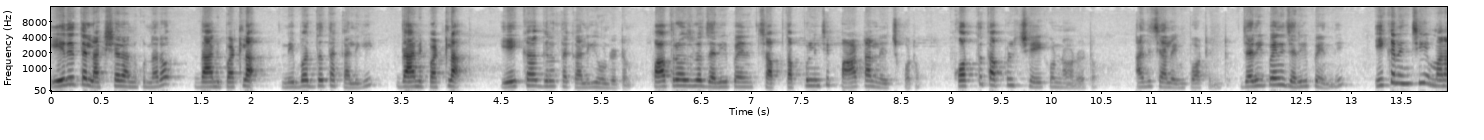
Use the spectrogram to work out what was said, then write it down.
ఏదైతే లక్ష్యాలు అనుకున్నారో దాని పట్ల నిబద్ధత కలిగి దాని పట్ల ఏకాగ్రత కలిగి ఉండటం పాత రోజుల్లో జరిగిపోయిన తప్పుల నుంచి పాఠాలు నేర్చుకోవటం కొత్త తప్పులు చేయకుండా ఉండటం అది చాలా ఇంపార్టెంట్. జరిగిపోయింది జరిగిపోయింది. ఇక నుంచి మన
